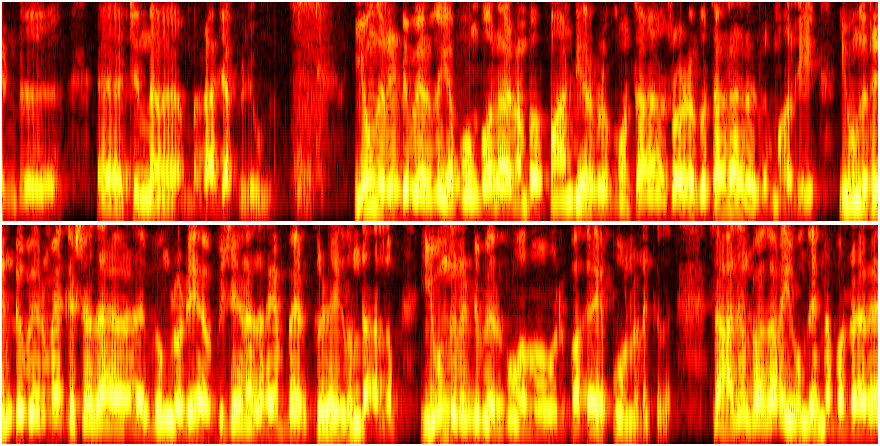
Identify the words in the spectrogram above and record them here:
ரெண்டு சின்ன ராஜாக்கள் இவங்க. இவங்க ரெண்டு பேருக்கும் எப்பவும் போல நம்ம பாண்டியர்களுக்கும் த சோழருக்கும் தகராறு இருக்கிற மாதிரி இவங்க ரெண்டு பேருமே கிருஷ்ணதா இவங்களுடைய விஜயநகர எம்பையர் கீழே இருந்தாலும் இவங்க ரெண்டு பேருக்கும் ஒரு- ஒரு பகை எப்பவும் நடக்குது. ஸோ அதன் பிரகாரம் இவங்க என்ன பண்றாரு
